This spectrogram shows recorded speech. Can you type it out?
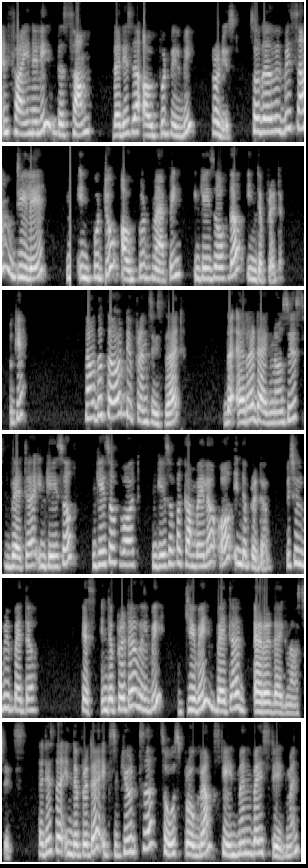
and finally the sum that is the output will be produced. So there will be some delay input to output mapping in case of the interpreter. Okay. Now the third difference is that the error diagnosis better in case of in case of what? In case of a compiler or interpreter, which will be better? Yes, interpreter will be giving better error diagnostics. That is, the interpreter executes the source program statement by statement,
